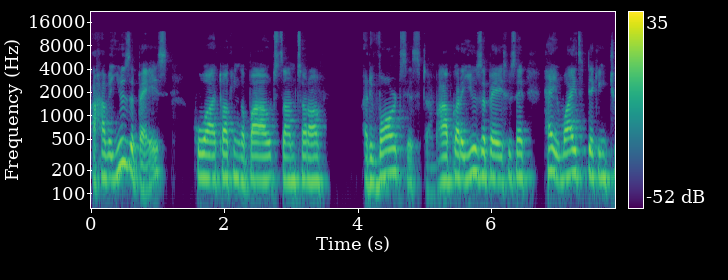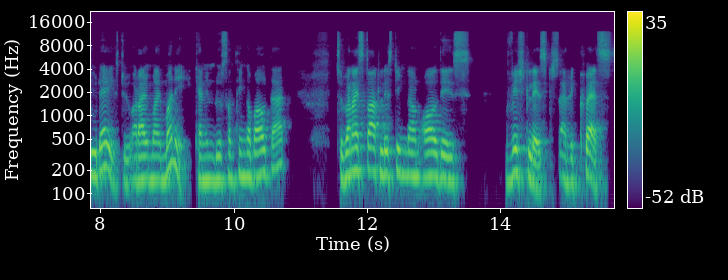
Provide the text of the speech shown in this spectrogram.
I have a user base who are talking about some sort of reward system. I've got a user base who said, Hey, why is it taking two days to arrive my money? Can you do something about that? So when I start listing down all these wish lists and requests,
